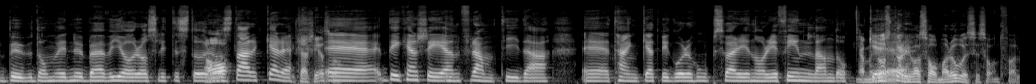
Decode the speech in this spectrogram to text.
bud om vi nu behöver göra oss lite större ja, och starkare. Det kanske, är eh, det kanske är en framtida eh, tanke att vi går ihop Sverige, Norge, Finland och... Ja, men då ska det ju vara sommar-OS i sånt fall.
